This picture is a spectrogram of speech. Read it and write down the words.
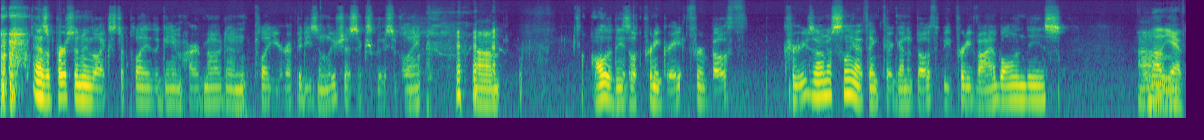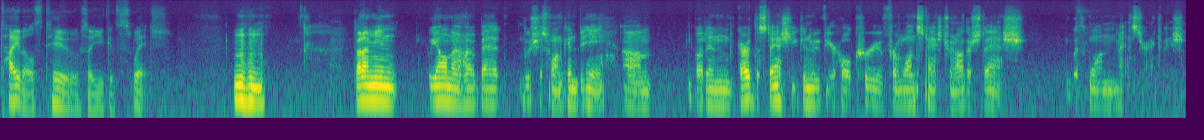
as a person who likes to play the game hard mode and play Euripides and Lucius exclusively, um, all of these look pretty great for both crews. Honestly, I think they're going to both be pretty viable in these. Well, now that you Um, have titles too, so you can switch. Mm-hmm. But I mean, we all know how bad Lucius one can be. Um, but in Guard the Stash, you can move your whole crew from one stash to another stash with one master activation.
